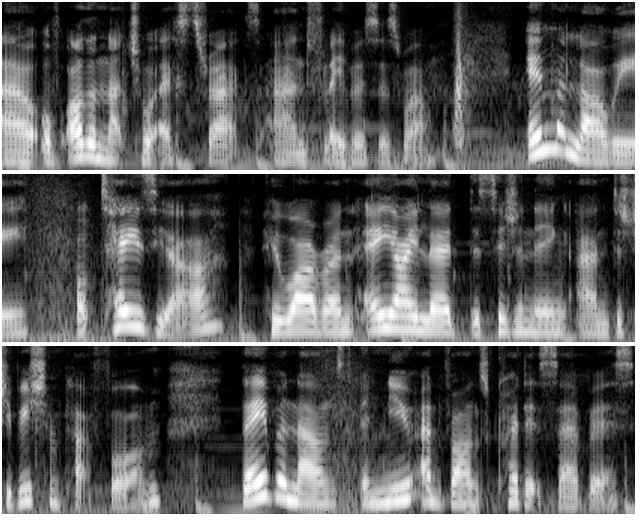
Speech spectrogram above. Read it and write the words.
uh, of other natural extracts and flavors as well. In Malawi, Optasia, who are an AI led decisioning and distribution platform, they've announced a new advanced credit service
